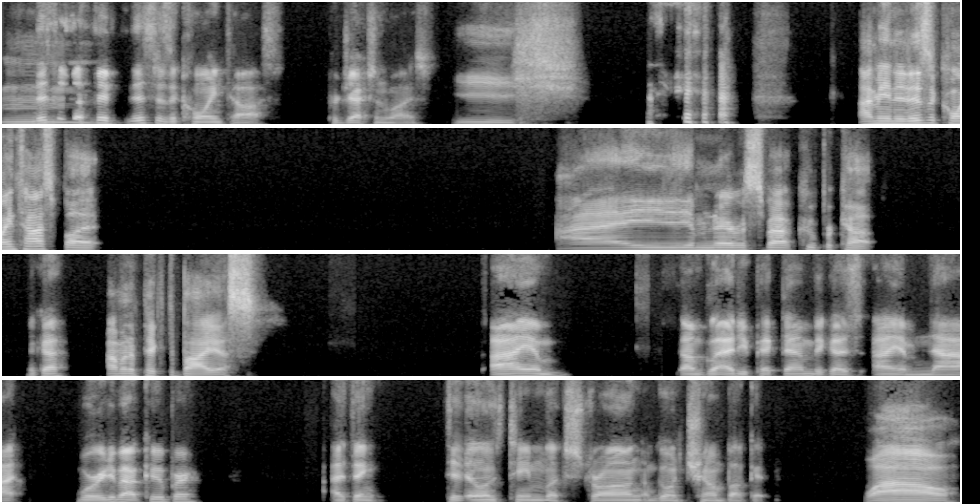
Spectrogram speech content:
Mm. This is a fifth, this is a coin toss projection wise. Yeesh. I mean, it is a coin toss, but I am nervous about Cooper Kupp. Okay. I'm gonna pick the bias. I am I'm glad you picked them because I am not worried about Cooper. I think Dylan's team looks strong. I'm going chum bucket. Wow.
